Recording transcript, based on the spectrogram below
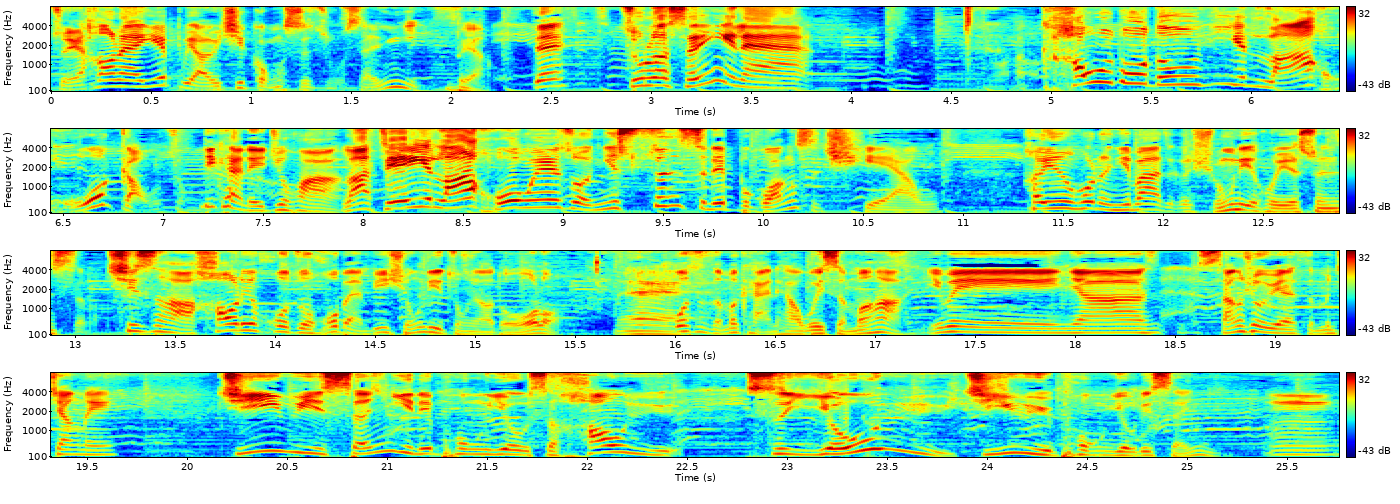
最好呢也不要一起共事做生意，不要。对，做了生意呢。好多都以拉货告终。你看那句话，那这一拉货，我跟你说，你损失的不光是钱哦，很有可能你把这个兄弟伙也损失了。其实哈，好的合作伙伴比兄弟重要多了。哎，我是这么看的哈。为什么哈？因为人家商学院这么讲的，基于生意的朋友是好于，是优于基于朋友的生意。嗯，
